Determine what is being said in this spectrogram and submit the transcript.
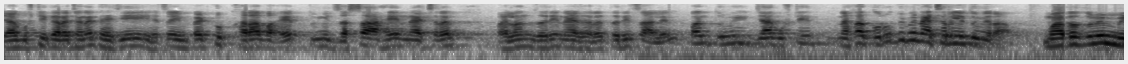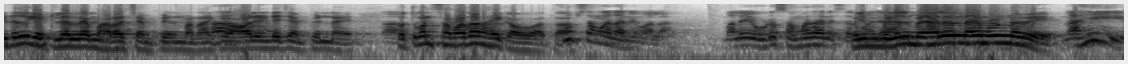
या गोष्टी करायच्या नाहीत. ह्याची ह्याचा इम्पॅक्ट खूप खराब आहे. तुम्ही जसं आहे नॅचरल पहिल्यांदा जरी नाही झालं तरी चालेल पण तुम्ही ज्या गोष्टी नका करू तुम्ही नॅचरली तुम्ही राहा. मग आता तुम्ही मिडल घेतलेलं नाही महाराज चॅम्पियन म्हणा किंवा. ऑल इंडिया चॅम्पियन नाही. पण तुम्हाला समाधान आहे का हो आता? खूप समाधान आहे मला. मला एवढं समाधान आहे सर. म्हणजे मिडल मिळालेलं नाही म्हणून नव्हे. नाही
